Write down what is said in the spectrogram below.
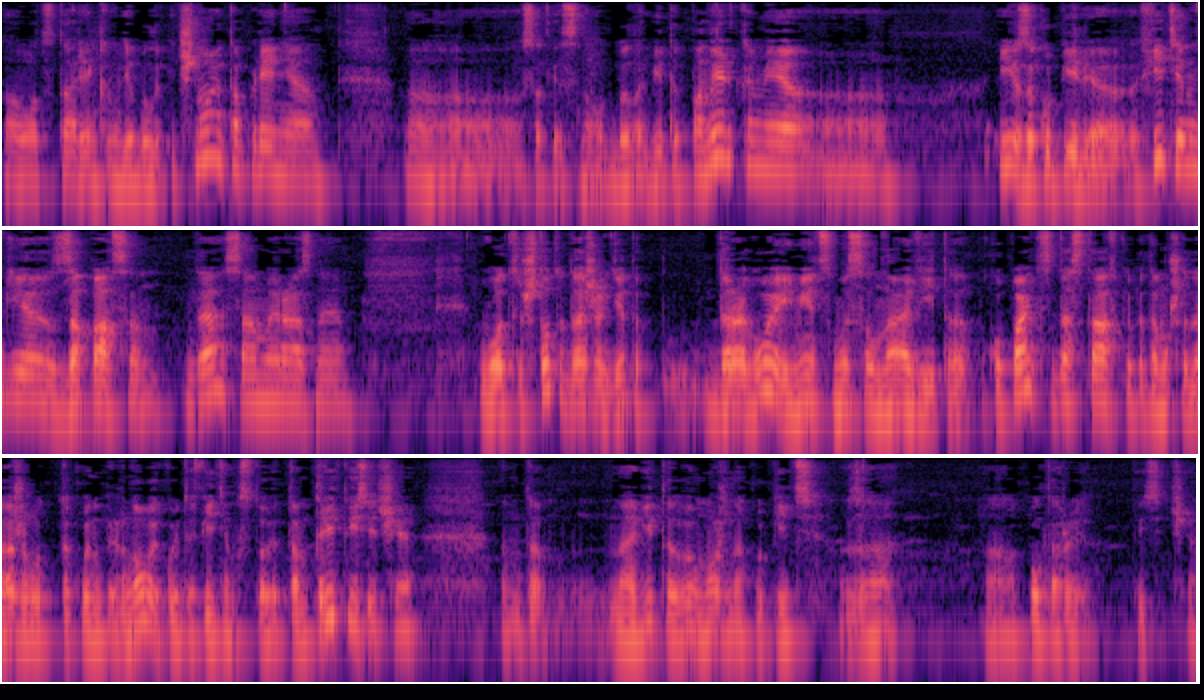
А вот стареньком, где было печное отопление. Соответственно, вот было бито панельками, и закупили фитинги с запасом, да, самые разные. Вот что-то даже где-то дорогое имеет смысл на Авито покупать с доставкой, потому что даже вот такой, например, новый какой-то фитинг стоит там 3000, там, на Авито его можно купить за а, полторы тысячи.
